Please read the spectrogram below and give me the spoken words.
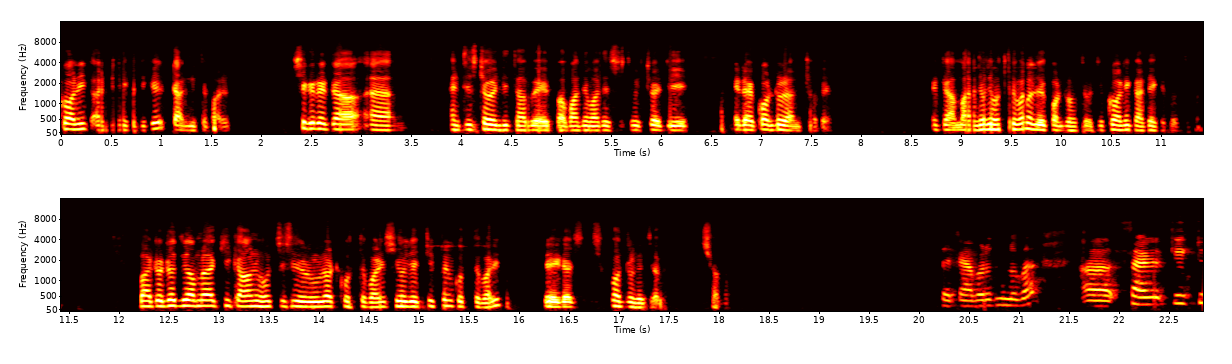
ক্রনিক আর্টিকের দিকে টার্ন নিতে পারে। সেক্ষেত্রে এটা অ্যান্টিস্টয়েড দিতে হবে বা মাঝে মাঝে স্টেরয়েড দিয়ে এটা কন্ট্রোল আনতে হবে। এটা মাঝে মাঝে হতে পারে মাঝে কন্ট্রোল হতে হচ্ছে ক্রনিক আর্টিক হতে পারে বাট ওটা যদি আমরা কি কারণে হচ্ছে সেটা রুল আউট করতে পারি সে অনুযায়ী ট্রিটমেন্ট করতে পারি এটা কন্ট্রোল হয়ে যাবে, ইনশাআল্লাহ। স্যারকে আবারও ধন্যবাদ। স্যারকে একটু,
